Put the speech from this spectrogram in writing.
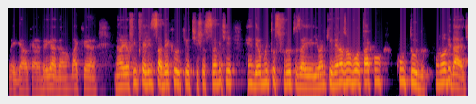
Legal, cara. Obrigadão. Bacana. Não, eu fico feliz de saber que o, que o Ticho Summit rendeu muitos frutos aí. E o ano que vem nós vamos voltar com, com tudo, com novidade.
